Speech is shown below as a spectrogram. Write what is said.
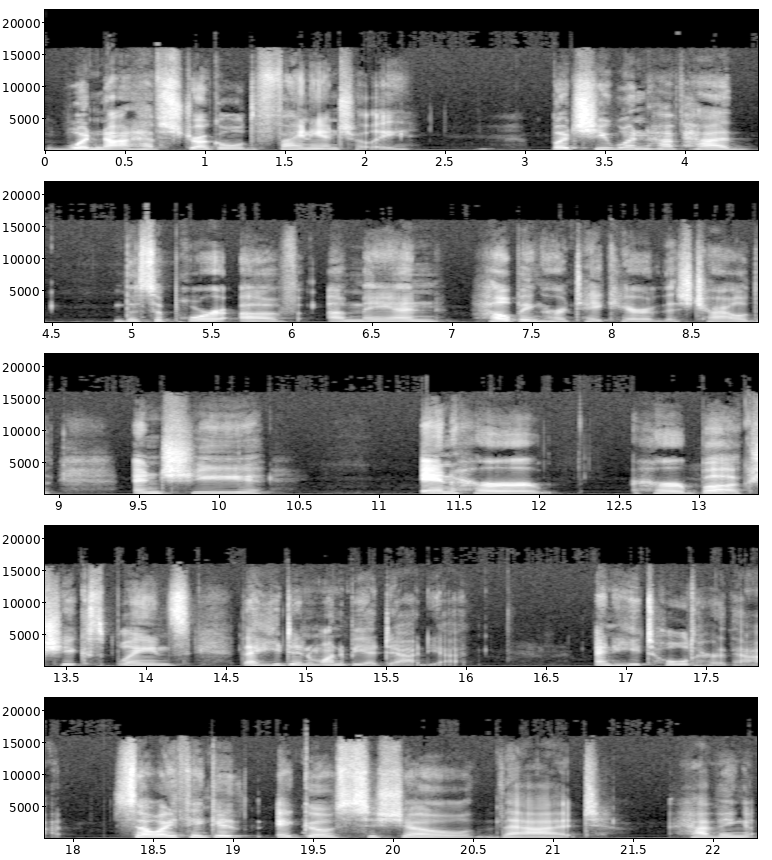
would not have struggled financially, but she wouldn't have had the support of a man helping her take care of this child. And she, in her her book, she explains that he didn't want to be a dad yet, and he told her that. So I think it it goes to show that having a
